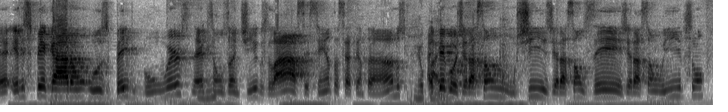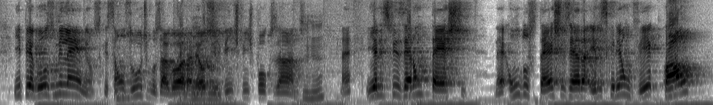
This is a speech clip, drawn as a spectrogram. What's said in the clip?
É, eles pegaram os baby boomers, né? Que são os antigos lá, 60, 70 anos. Uhum. Aí pegou geração X, geração Z, geração Y. E pegou os millennials, que são os últimos agora, né? Os de 20, 20 e poucos anos. Uhum. Né? E eles fizeram um teste. Né? Um dos testes era, eles queriam ver qual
